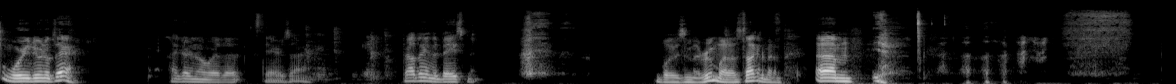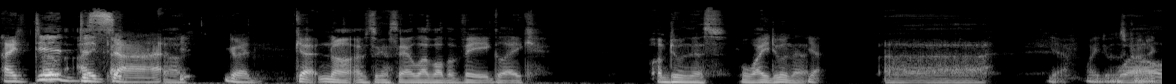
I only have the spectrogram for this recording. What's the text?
What are you doing up there? I don't know where the stairs are. Probably in the basement. The boy was in my room while I was talking about him. Um, Yeah. I did Well, I- I- decide. uh, Go ahead. Yeah, no, I was gonna say I love all the vague like I'm doing this. Well, why are you doing that? Yeah. Uh, Yeah. Why are you doing this well,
